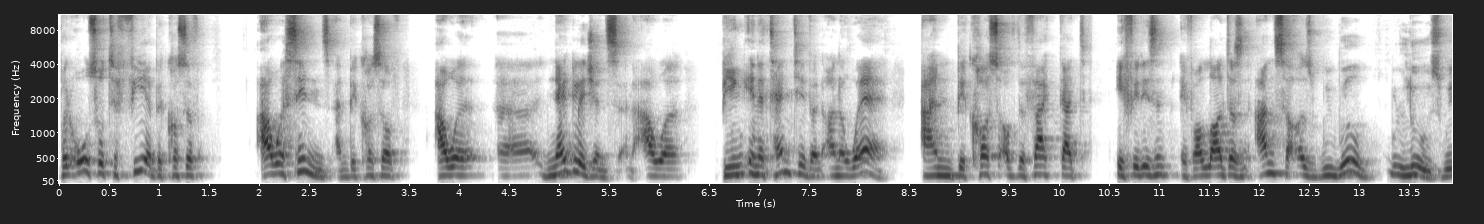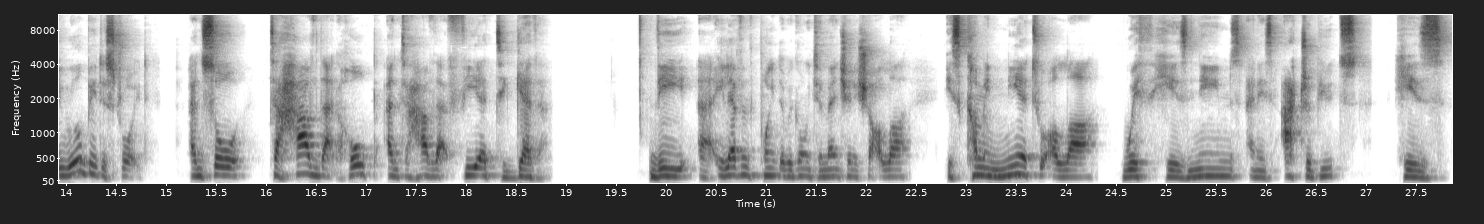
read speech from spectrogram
but also to fear because of our sins and because of our uh, negligence and our being inattentive and unaware, and because of the fact that if it isn't, if Allah doesn't answer us, we will lose, we will be destroyed. And so to have that hope and to have that fear together. The uh, 11th point that we're going to mention, inshallah, is coming near to Allah with His names and His attributes, His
